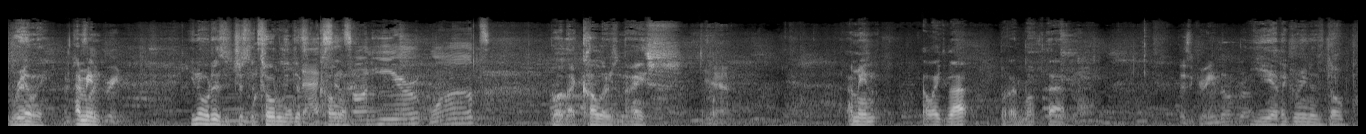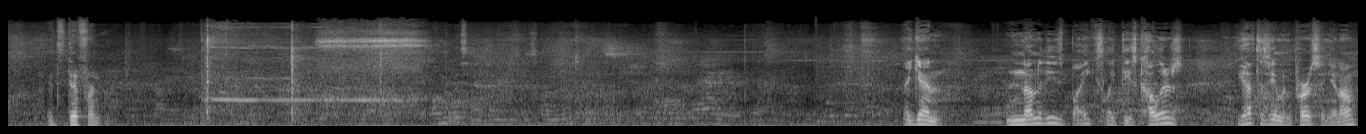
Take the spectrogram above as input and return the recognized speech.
Really? I mean, green. you know what it is? It's just a totally different accents color. on here. What? Bro, that color's nice. Yeah. I mean, I like that, but I love that. Is it green though, bro? Yeah, the green is dope. It's different. Again, none of these bikes, like these colors, you have to see them in person, you know?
